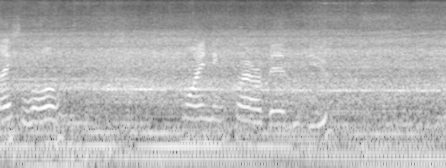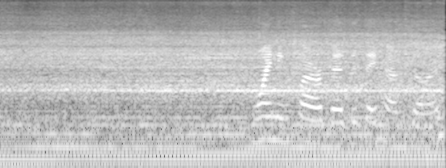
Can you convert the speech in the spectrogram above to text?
Nice long winding flower bed you. winding flower bed that they have done.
